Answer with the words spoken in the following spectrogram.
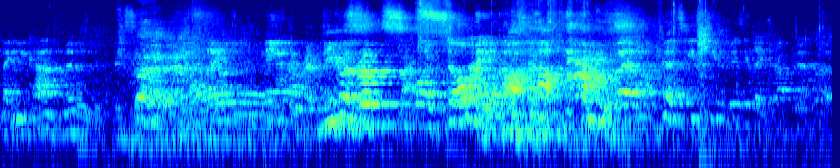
but you can't move. Like, Nico Nico's ripped ripped like so many costumes. but because he's too busy like dropping that look.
